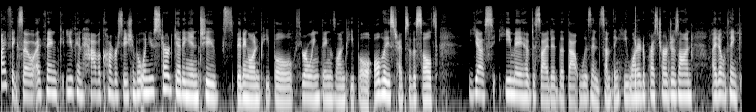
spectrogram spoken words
I think so. I think you can have a conversation, but when you start getting into spitting on people, throwing things on people, all these types of assaults, yes, he may have decided that that wasn't something he wanted to press charges on. I don't think,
